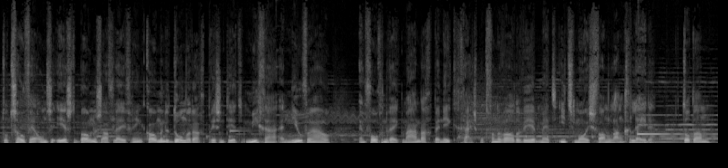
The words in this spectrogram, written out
Tot zover onze eerste bonusaflevering. Komende donderdag presenteert Micha een nieuw verhaal. En volgende week maandag ben ik, Gijsbert van der Walde, weer met iets moois van lang geleden. Tot dan!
